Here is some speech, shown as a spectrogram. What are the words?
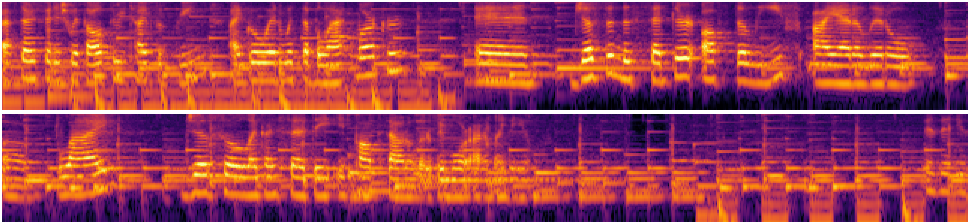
after I finish with all three types of green, I go in with the black marker and just in the center of the leaf, I add a little um, line just so, like I said, they, it pops out a little bit more out of my nail. And then you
